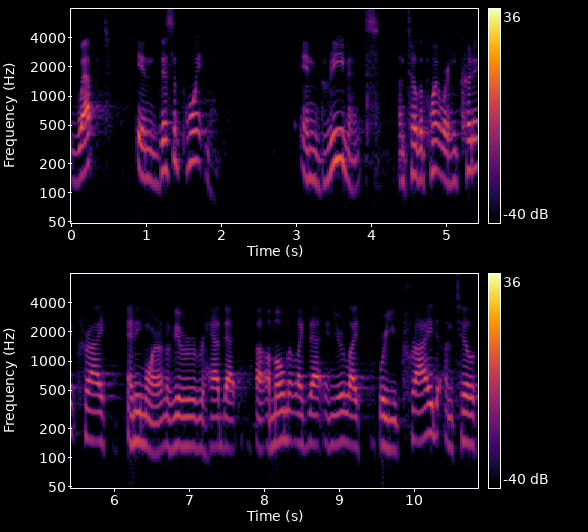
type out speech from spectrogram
wept in disappointment, in grievance, until the point where he couldn't cry anymore. I don't know if you've ever had that, uh, a moment like that in your life where you cried until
